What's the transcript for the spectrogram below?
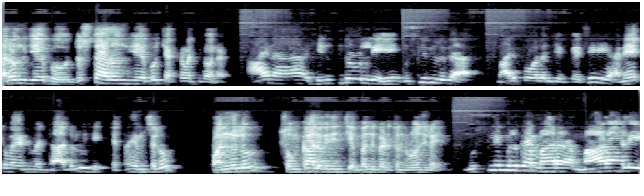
ఔరంగజేబు దుష్ట ఔరంగజేబు చక్రవర్తిగా ఉన్నాడు. ఆయన హిందువుల్ని ముస్లింలుగా మారిపోవాలని చెప్పేసి అనేకమైనటువంటి దాడులు చిత్రహింసలు పన్నులు సుంకాలు విధించి ఇబ్బంది పెడుతున్న రోజులై. ముస్లింలుగా మార మారాలి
